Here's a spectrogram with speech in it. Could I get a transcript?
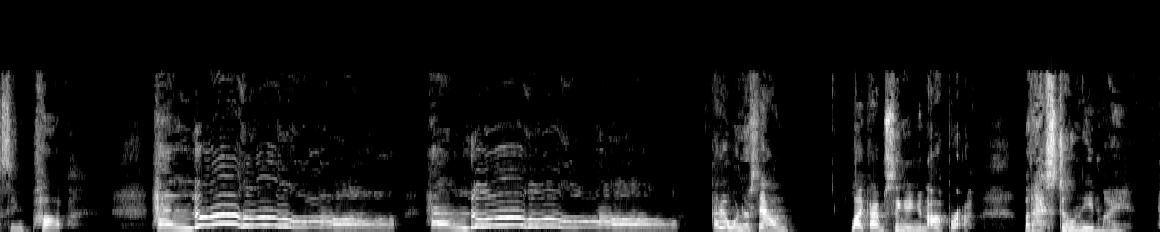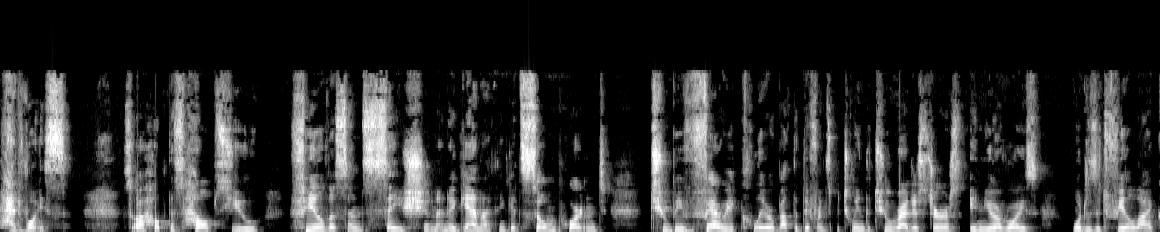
Sing pop, hello, hello. I don't want to sound like I'm singing an opera, but I still need my head voice. So I hope this helps you feel the sensation. And again, I think it's so important to be very clear about the difference between the two registers in your voice. What does it feel like?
